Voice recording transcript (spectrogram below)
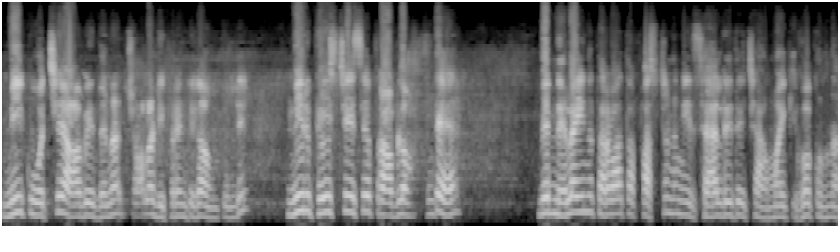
మీకు వచ్చే ఆవేదన చాలా డిఫరెంట్గా ఉంటుంది. మీరు ఫేస్ చేసే ప్రాబ్లం అంటే మీరు నెల అయిన తర్వాత ఫస్ట్ మీరు శాలరీ తెచ్చే అమ్మాయికి ఇవ్వకున్నా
